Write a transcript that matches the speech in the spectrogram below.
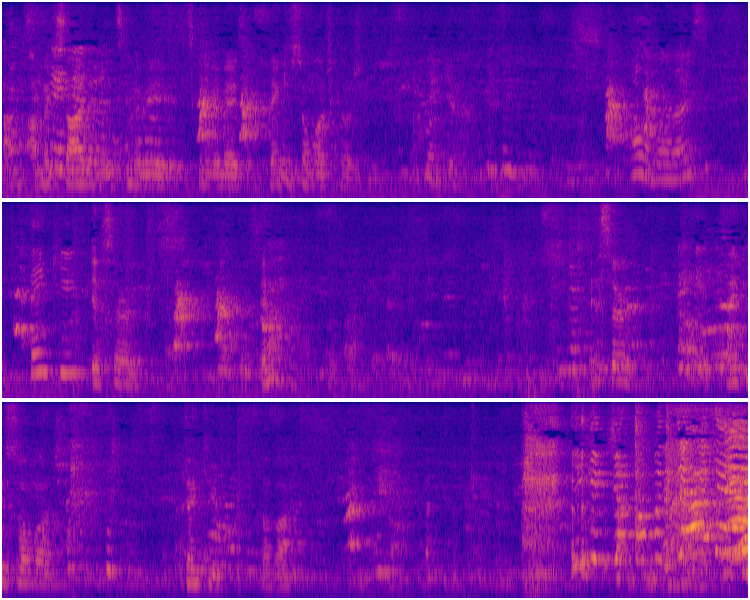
I'm, I'm excited. It's gonna be it's gonna be amazing. Thank you so much, Coach. Thank you. I'll have one of those. Thank you. Yes, sir. Yeah. Yes, sir. Thank you so much. Thank you. Bye bye. You can jump up and down there.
